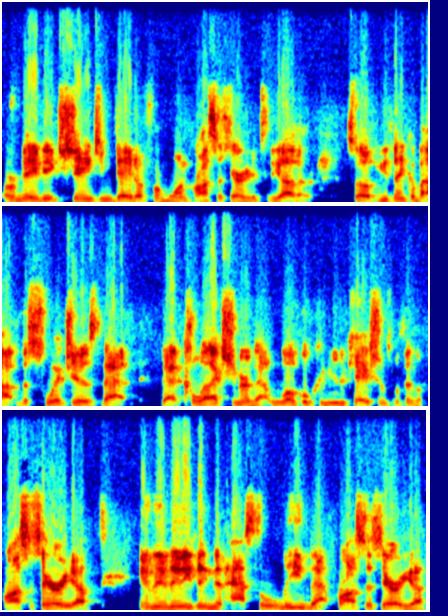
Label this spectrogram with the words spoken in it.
or maybe exchanging data from one process area to the other. So if you think about the switches that that collection or that local communications within the process area, and then anything that has to leave that process area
